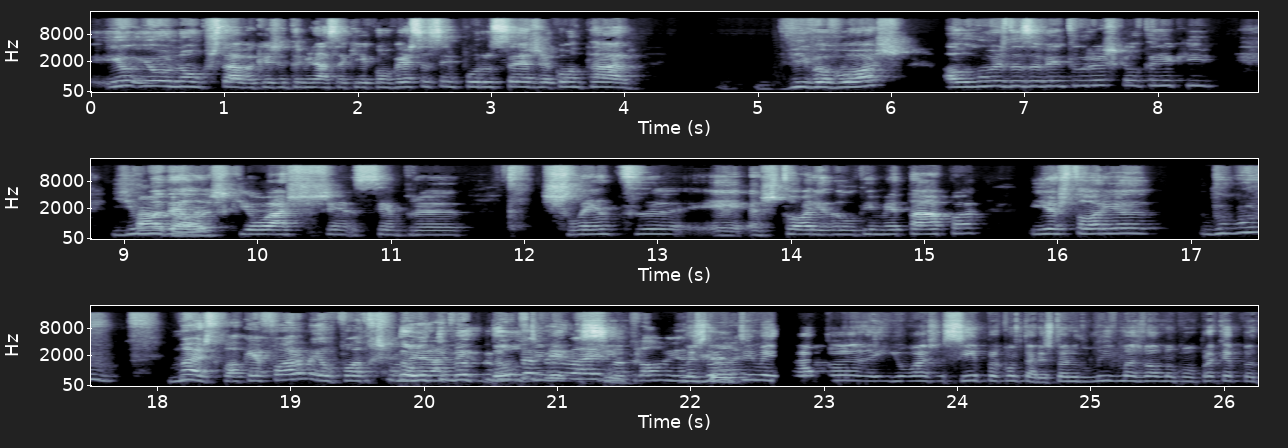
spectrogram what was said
eu, eu não gostava que a gente terminasse aqui a conversa sem pôr o Sérgio a contar viva voz algumas das aventuras que ele tem aqui. E uma ah, tá delas que eu acho sempre excelente é a história da última etapa e a história do burro. Mas, de qualquer forma, ele pode responder da última, à pergunta última, primeiro, sim, naturalmente. Mas da é? última etapa, eu acho, se é para contar a história do livro, mais vale não comprar, que é para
